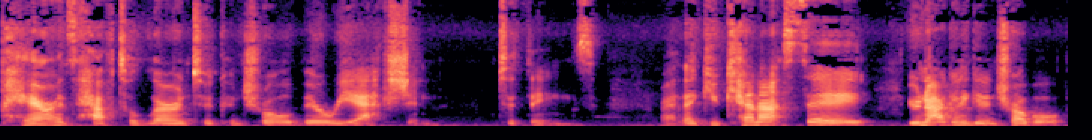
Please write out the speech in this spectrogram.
parents have to learn to control their reaction to things. Right? Like you cannot say you're not going to get in trouble,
